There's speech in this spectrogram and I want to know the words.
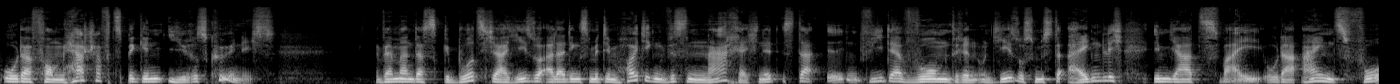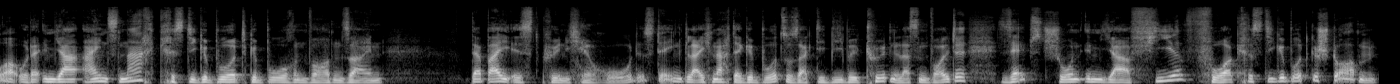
oder vom Herrschaftsbeginn ihres Königs. Wenn man das Geburtsjahr Jesu allerdings mit dem heutigen Wissen nachrechnet, ist da irgendwie der Wurm drin und Jesus müsste eigentlich im Jahr zwei oder eins vor oder im Jahr eins nach Christi Geburt geboren worden sein. Dabei ist König Herodes, der ihn gleich nach der Geburt, so sagt die Bibel, töten lassen wollte, selbst schon im Jahr vier vor Christi Geburt gestorben.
